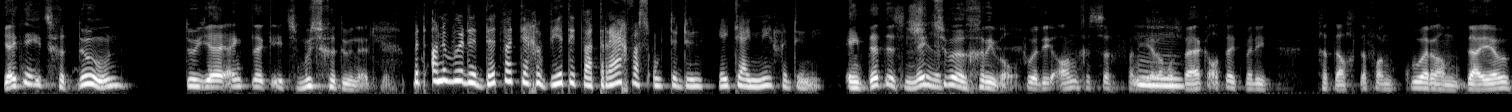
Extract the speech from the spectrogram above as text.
Jy het nie iets gedoen toe jy eintlik iets moes gedoen het nie. Met ander woorde, dit wat jy geweet het wat reg was om te doen, het jy nie gedoen nie. En dit is net so 'n gruwel voor die aangesig van die Here. Mm. Ons werk altyd met die gedagte van Koram Deo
